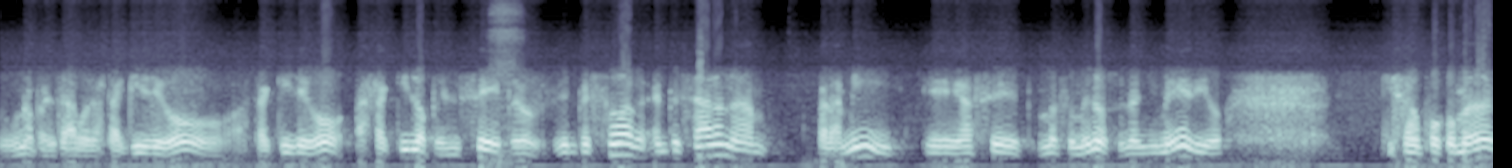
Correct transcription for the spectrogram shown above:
uno pensaba, bueno, hasta aquí llegó, hasta aquí llegó, hasta aquí lo pensé, pero empezó a, empezaron a, para mí, eh, hace más o menos un año y medio, quizá un poco más,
